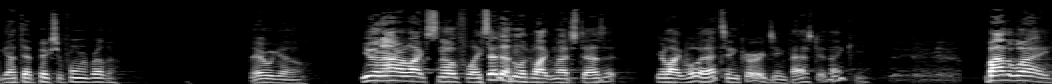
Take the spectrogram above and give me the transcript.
You got that picture for me, brother? There we go. You and I are like snowflakes. That doesn't look like much, does it? You're like, boy, that's encouraging, Pastor. Thank you. By the way,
